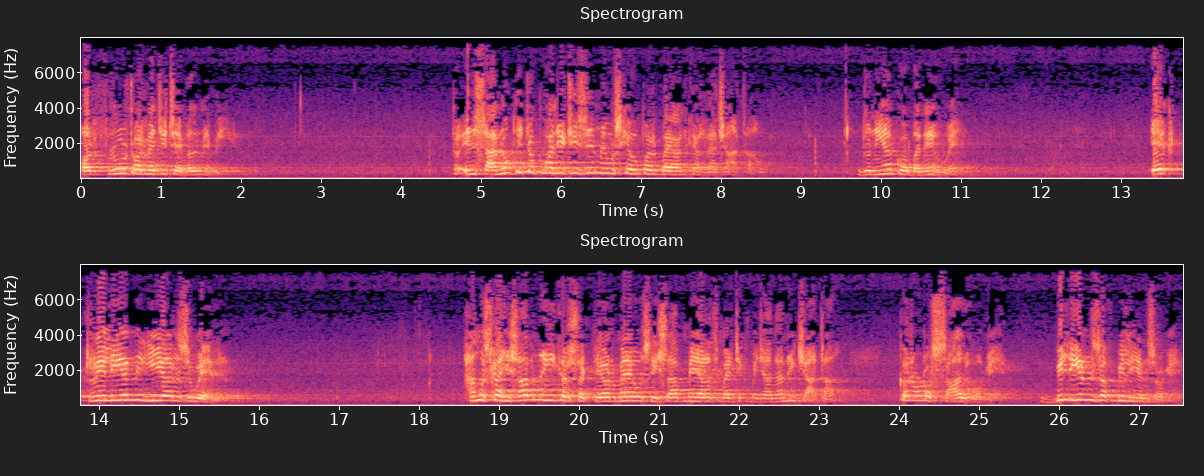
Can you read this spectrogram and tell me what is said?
اور فروٹ اور ویجیٹیبل میں بھی۔ تو انسانوں کی جو کوالٹیز ہیں، میں اس کے اوپر بیان کرنا چاہتا ہوں۔ دنیا کو بنے ہوئے ایک ٹریلین ایئرز ہوئے ہیں۔ ہم اس کا حساب نہیں کر سکتے اور میں اس حساب میں ارتھمیٹک میں جانا نہیں چاہتا۔ کروڑوں سال ہو گئے بلینز آف بلینز ہو گئے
